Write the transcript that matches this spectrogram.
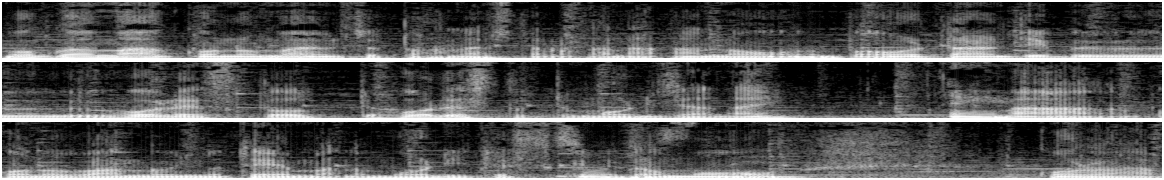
僕はまあこの前もちょっと話したのかな。あの、オルタナティブフォレストってフォレストって森じゃない、ええ。まあこの番組のテーマの森ですけれども、そうですねこれは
